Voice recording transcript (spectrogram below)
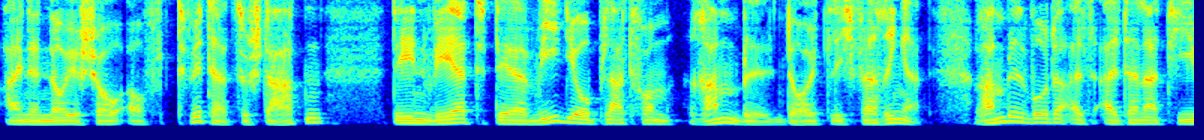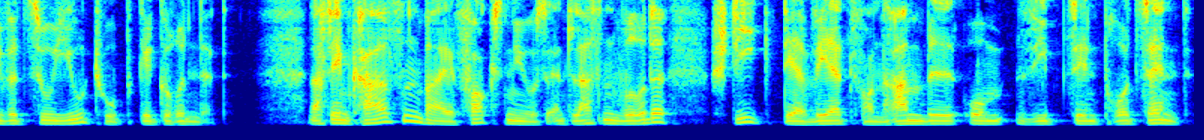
eine neue Show auf Twitter zu starten, den Wert der Videoplattform Rumble deutlich verringert. Rumble wurde als Alternative zu YouTube gegründet. Nachdem Carlson bei Fox News entlassen wurde, stieg der Wert von Rumble um 17 Prozent.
